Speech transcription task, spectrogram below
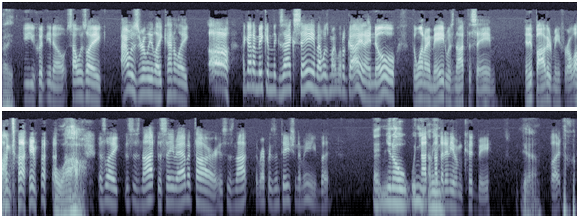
Right. you, you couldn't, you know. So I was like, I was really like, kind of like, oh, I gotta make him the exact same. That was my little guy, and I know the one I made was not the same, and it bothered me for a long time. Oh wow. it's like this is not the same avatar. This is not the representation of me. But And you know when you, not, I mean, not that any of them could be. yeah. But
